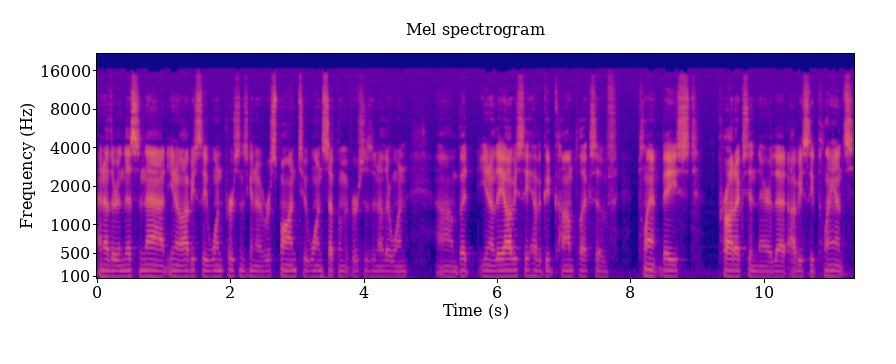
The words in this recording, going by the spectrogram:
another in this and that you know obviously one person's going to respond to one supplement versus another one um, but you know, they obviously have a good complex of plant-based products in there that obviously plants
